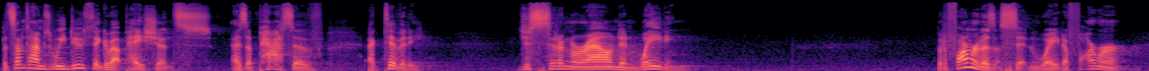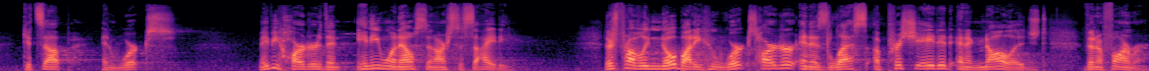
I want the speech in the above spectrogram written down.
But sometimes we do think about patience as a passive activity, just sitting around and waiting. But a farmer doesn't sit and wait. A farmer gets up and works maybe harder than anyone else in our society. There's probably nobody who works harder and is less appreciated and acknowledged than a farmer.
